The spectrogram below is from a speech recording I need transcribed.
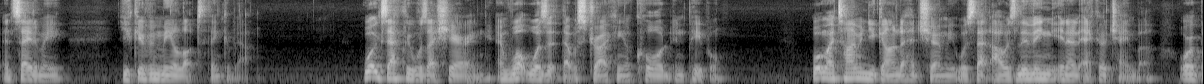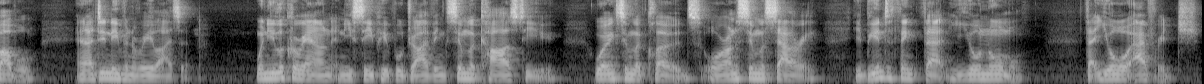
and say to me, You've given me a lot to think about. What exactly was I sharing, and what was it that was striking a chord in people? What my time in Uganda had shown me was that I was living in an echo chamber, or a bubble, and I didn't even realise it. When you look around and you see people driving similar cars to you, wearing similar clothes, or on a similar salary, you begin to think that you're normal, that you're average,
